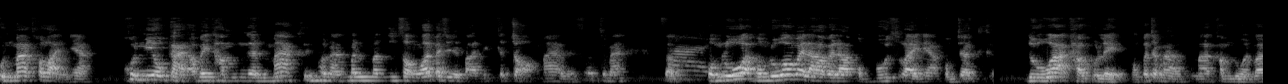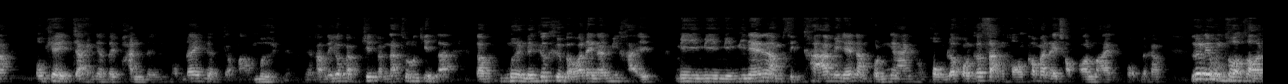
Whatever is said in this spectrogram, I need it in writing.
คุณมากเท่าไหร่เนี่ย คุณมีโอกาสเอาไปทำเงินมากขึ้นเท่านั้น มันมันสองร้อยแปดสิบบาทนี่กระจอกมากเลยใช่ไหมใช่ผมรู้อะผมรู้ว่าเวลาเวลาผมบูสต์อะไรเนี่ย ผมจะดูว่า calculate ผมก็จะมามาคำนวณว่า โอเคจ่ายเงินไปพันหนึ่งผมได้เงินกลับมาหมื่นหนึ่งนะครับนี่ก็แบบคิดแบบนักธุรกิจละแบบหมื่นหนึ่งก็คือแบบว่าในนั้นมีขายมีมีมีมีแนะนำสินค้ามีแนะนำผลงานของผม แล้วคนก็สั่งของเข้ามาในช็อปออนไลน์ของผมนะครับเรื่องนี้ผมสอนสอน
